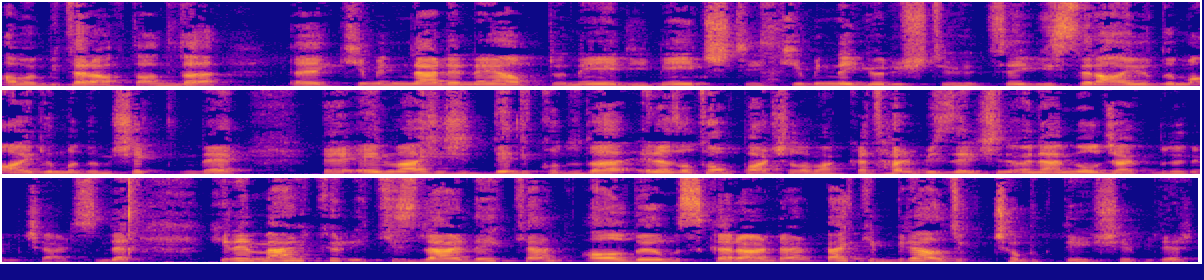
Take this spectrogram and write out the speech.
Ama bir taraftan da e, kimin nerede ne yaptığı, ne yediği, ne içtiği, kiminle görüştüğü, sevgilisinden ayrıldı mı ayrılmadı mı şeklinde e, envai çeşit dedikodu da en az atom parçalamak kadar bizler için önemli olacak bu dönem içerisinde. Yine Merkür ikizlerdeyken aldığımız kararlar belki birazcık çabuk değişebilir.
